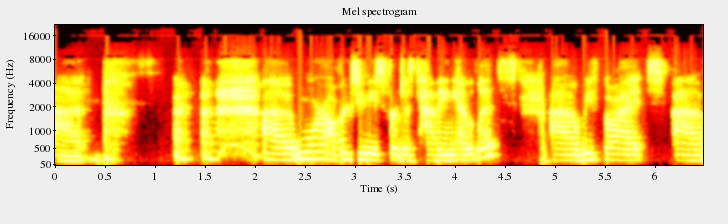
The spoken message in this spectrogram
uh, uh, more opportunities for just having outlets. Uh, we've got uh,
